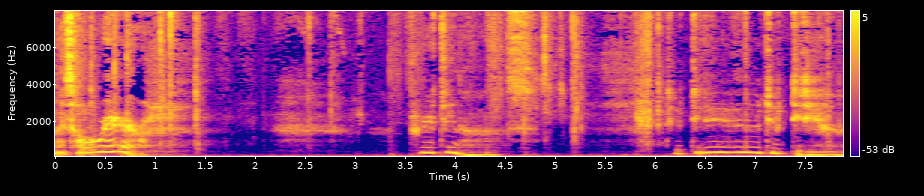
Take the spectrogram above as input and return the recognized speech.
Nice holo rare. Pretty nice. Do do do do do do.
